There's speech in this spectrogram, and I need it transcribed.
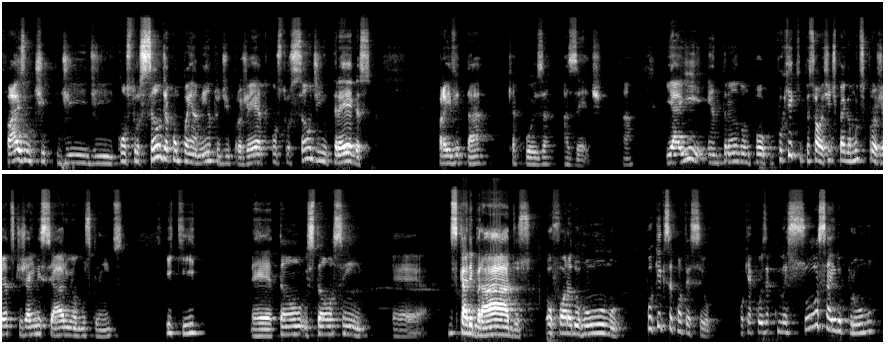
faz um tipo de, de construção de acompanhamento de projeto, construção de entregas, para evitar que a coisa azede. E aí, entrando um pouco, por que que, pessoal, a gente pega muitos projetos que já iniciaram em alguns clientes e que é, tão, estão, assim, é, descalibrados ou fora do rumo. Por que que isso aconteceu? Porque a coisa começou a sair do prumo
